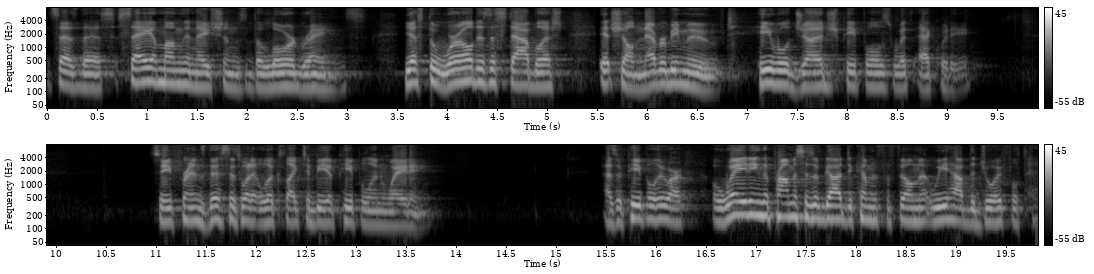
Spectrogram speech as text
It says this Say among the nations, the Lord reigns. Yes, the world is established, it shall never be moved. He will judge peoples with equity. See, friends, this is what it looks like to be a people in waiting. As a people who are awaiting the promises of God to come in fulfillment, we have the joyful t-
